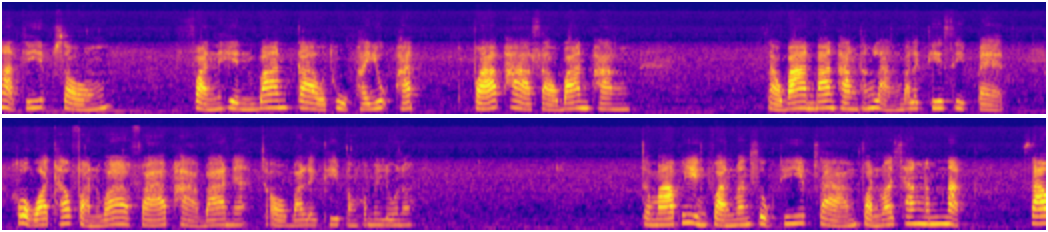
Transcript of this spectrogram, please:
หัสที่ยี่สิบสองฝันเห็นบ้านเก่าถูกพายุพัด ฟ้าผ่าเสาบ้านพัง เสาบ้านบ้านพังทั้งหลังบ้านเลขที่สี่แปดเขาบอกว่าถ้าฝันว่าฟ้าผ่าบ้านเนี่ยจะออกบ้านเลขที่ปังก็ไม่รู้เนาะต่อมาผู้หญิงฝันวันศุกร์ที่ยี่สามฝันว่าช่างน้ำหนัก เศร้า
